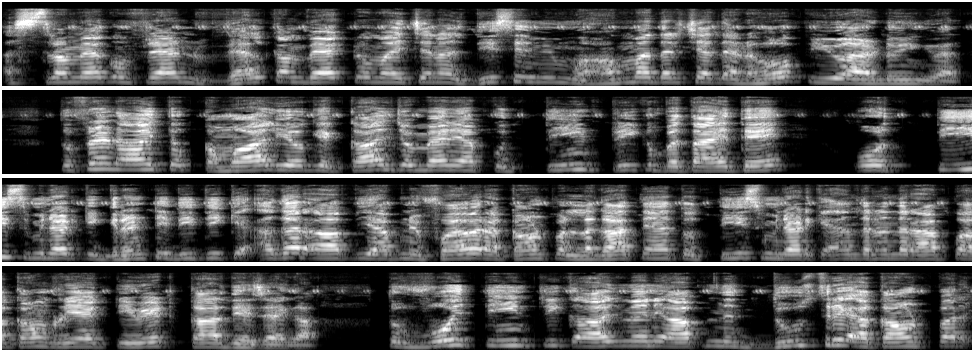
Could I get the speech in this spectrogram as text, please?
असलम friend welcome back to my channel this is me Mohammad Arshad and hope you are doing well तो फ्रेंड आज तो कमाल ही हो गया। कल जो मैंने आपको तीन ट्रिक बताए थे, और 30 मिनट की गारंटी दी थी कि अगर आप ये अपने फाइवर अकाउंट पर लगाते हैं तो 30 मिनट के अंदर अंदर आपका अकाउंट रिएक्टिवेट कर दिया जाएगा। तो वही तीन ट्रिक आज मैंने अपने दूसरे अकाउंट पर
